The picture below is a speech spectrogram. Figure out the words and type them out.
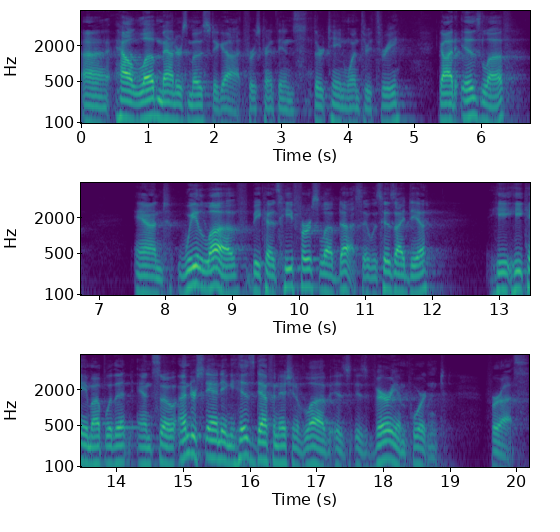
uh, how love matters most to God. 1 Corinthians 13, 1 through 3. God is love. And we love because he first loved us. It was his idea. He, he came up with it. And so understanding his definition of love is, is very important for us.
